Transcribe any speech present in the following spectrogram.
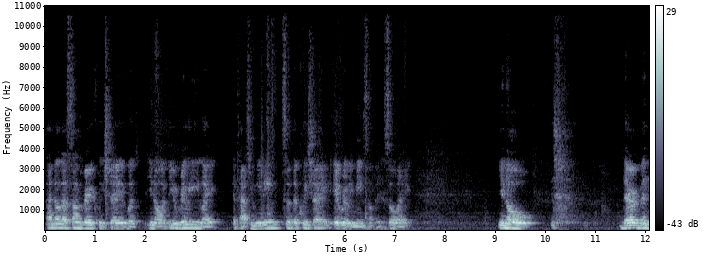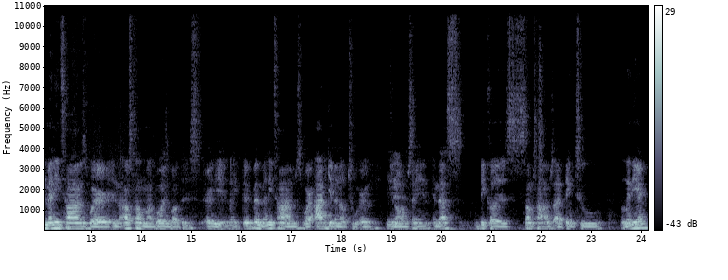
I know that sounds very cliche, but you know, if you really like attach meaning to the cliche, it really means something. So like, you know, there have been many times where, and I was telling my boys about this earlier, like there have been many times where I've given up too early. You know what I'm saying? And that's because sometimes I think too linear.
